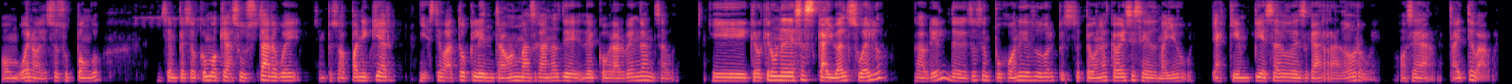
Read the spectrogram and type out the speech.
Bueno, eso supongo. Se empezó como que a asustar, güey. Se empezó a paniquear. Y este vato le entraron más ganas de, de cobrar venganza, güey. Y creo que en una de esas cayó al suelo, Gabriel, de esos empujones y esos golpes. Se pegó en la cabeza y se desmayó, güey. Y aquí empieza lo desgarrador, güey. O sea, ahí te va, güey.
